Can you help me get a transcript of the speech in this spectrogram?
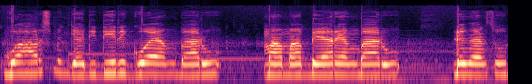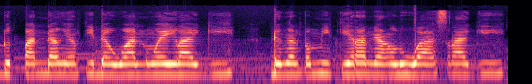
Gue harus menjadi diri gue yang baru, mama bear yang baru, dengan sudut pandang yang tidak one way lagi, dengan pemikiran yang luas lagi,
